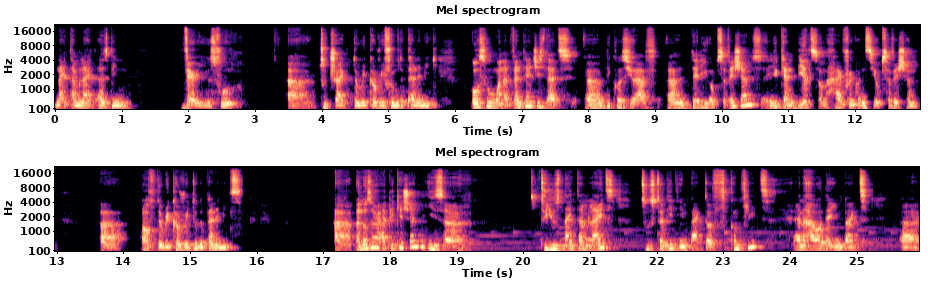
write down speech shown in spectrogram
nighttime light has been very useful uh, to track the recovery from the pandemic. Also, one advantage is that uh, because you have uh, daily observations, you can build some high frequency observation uh, of the recovery to the pandemics. Uh, another application is uh, to use nighttime lights to study the impact of conflict and how they impact uh,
